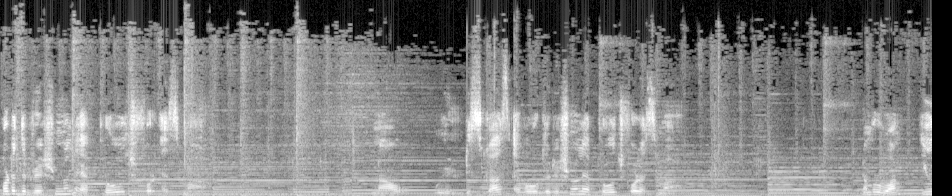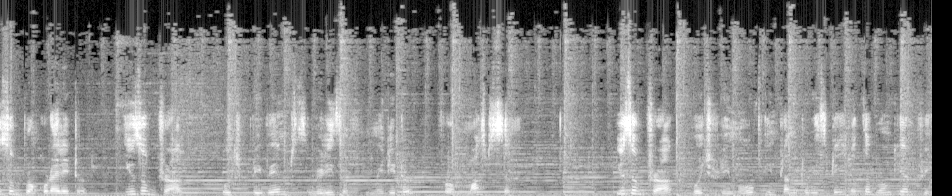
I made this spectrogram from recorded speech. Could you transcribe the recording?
what is the rational approach for asthma? Now, we will discuss about the rational approach for asthma. Number 1. Use of bronchodilator. Use of drug which prevents release of mediator from mast cell. Use of drug which remove inflammatory state of the bronchial tree.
